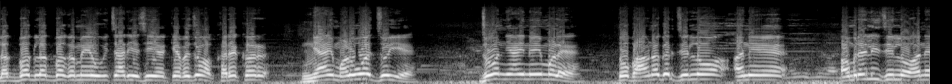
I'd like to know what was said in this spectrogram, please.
લગભગ લગભગ અમે એવું વિચારીએ છીએ કે જો ખરેખર ન્યાય મળવો જ જોઈએ. જો ન્યાય નહીં મળે તો ભાવનગર જિલ્લો અને અમરેલી જિલ્લો અને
